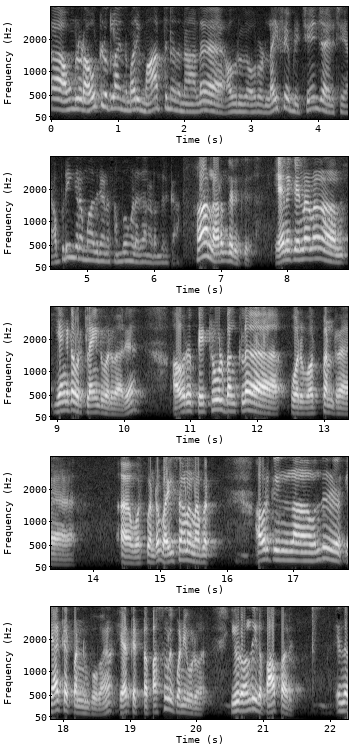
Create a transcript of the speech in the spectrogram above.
அவங்களோட அவுட்லுக்லாம் இந்த மாதிரி மாற்றினதுனால அவரு அவரோட லைஃப் எப்படி சேஞ்ச் ஆயிடுச்சு அப்படிங்கிற மாதிரியான சம்பவங்கள் எதாவது நடந்திருக்கா? ஆ நடந்திருக்கு. எனக்கு என்னென்னா என்கிட்ட ஒரு கிளைண்ட் வருவார். அவர் பெட்ரோல் பங்க்கில் ஒரு ஒர்க் பண்ணுற ஒர்க் பண்ணுற வயசான நபர். அவருக்கு நான் வந்து ஏர் கட் பண்ணி போவேன். ஏர் கட் பசங்களுக்கு பண்ணி விடுவேன். இவர் வந்து இதை பார்ப்பாரு இந்த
